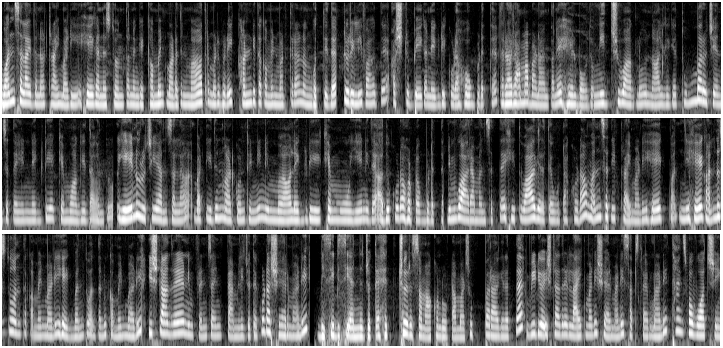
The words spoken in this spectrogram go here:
ಒಂದ್ಸಲ ಇದನ್ನು ಟ್ರೈ ಮಾಡಿ ಹೇಗೆ ಅನ್ನಿಸ್ತು ಅಂತ ನನಗೆ ಕಮೆಂಟ್ ಮಾಡೋದನ್ನ ಮಾತ್ರ ಮಾಡಿಬಿಡಿ ಖಂಡಿತ ಕಮೆಂಟ್ ಮಾಡ್ತೀರಾ? ನಂಗೆ ಗೊತ್ತಿದೆ. ಅಷ್ಟು ರಿಲೀಫ್ ಆಗುತ್ತೆ. ಅಷ್ಟು ಬೇಗ ನೆಗಡಿ ಕೂಡ ಹೋಗ್ಬಿಡುತ್ತೆ. ರಾಮ ರಾಮಬಾಣ ಅಂತಾನೆ ಹೇಳ್ಬೋದು. ನಿಜವಾಗ್ಲೂ ನಾಲ್ಗೆಗೆ ತುಂಬ ರುಚಿ ಅನ್ಸುತ್ತೆ. ಈ ನೆಗಡಿಯ ಕೆಮ್ಮು ಆಗಿದ್ದಾಗಂತೂ ಏನು ರುಚಿ ಅನ್ಸಲ್ಲ. ಬಟ್ ಇದನ್ನ ಮಾಡ್ಕೊಂಡು ತಿನ್ನಿ. ನಿಮ್ಮ ನೆಗಡಿ, ಕೆಮ್ಮು ಏನಿದೆ ಅದು ಕೂಡ ಹೊಟ್ಟೋಗ್ಬಿಡುತ್ತೆ ನಿಮಗೂ ಆರಾಮ್ ಅನ್ಸುತ್ತೆ. ಹಿತವಾಗಿರುತ್ತೆ ಊಟ ಕೂಡ. ಒಂದ್ಸತಿ ಟ್ರೈ ಮಾಡಿ ಹೇಗೆ ಬನ್, ಹೇಗೆ ಅನ್ನಿಸ್ತು ಅಂತ ಕಮೆಂಟ್ ಮಾಡಿ ಹೇಗೆ ಬಂತು ಅಂತಲೂ ಕಮೆಂಟ್ ಮಾಡಿ. ಇಷ್ಟ ಆದರೆ ನಿಮ್ಮ ಫ್ರೆಂಡ್ಸ್ ಆ್ಯಂಡ್ ಫ್ಯಾಮಿಲಿ ಜೊತೆ ಕೂಡ ಶೇರ್ ಮಾಡಿ. ಬಿಸಿ ಬಿಸಿ ಅನ್ನದ ಜೊತೆ ಹೆಚ್ಚು ರಸಮ್ ಹಾಕೊಂಡು ಊಟ ಮಾಡಿ. ಸೂಪರ್ ಆಗಿರುತ್ತೆ. ವಿಡಿಯೋ ಇಷ್ಟ ಆದರೆ ಲೈಕ್ ಮಾಡಿ ಶೇರ್ ಮಾಡಿ ಸಬ್ಸ್ಕ್ರೈಬ್ ಮಾಡಿ. Thanks for watching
